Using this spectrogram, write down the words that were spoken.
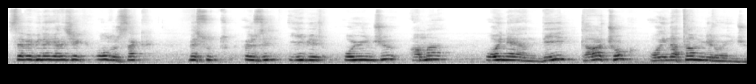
Sebebine gelecek olursak Mesut Özil iyi bir oyuncu ama oynayan değil daha çok oynatan bir oyuncu.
